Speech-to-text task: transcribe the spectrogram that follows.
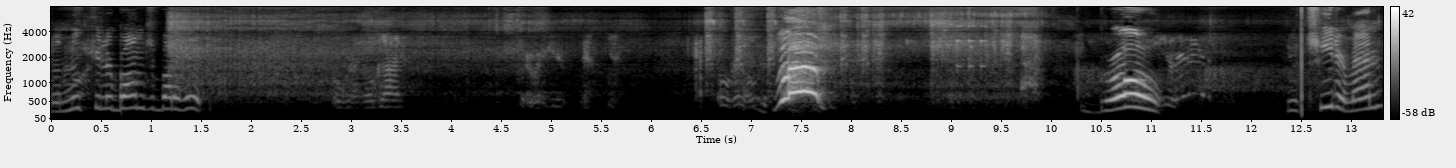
The nuclear bomb's about to hit. Oh god. Oh god. Put it right here. oh hello. Bro, You. you cheater, man.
